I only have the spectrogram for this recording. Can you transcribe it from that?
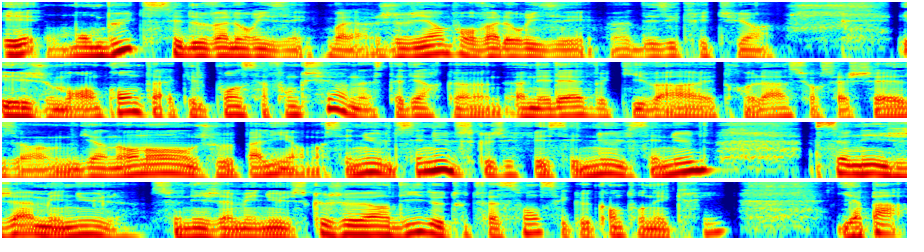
Et mon but, c'est de valoriser. Voilà, je viens pour valoriser des écritures. Et je me rends compte à quel point ça fonctionne. C'est-à-dire qu'un élève qui va être là sur sa chaise, me dire non, non, je veux pas lire, moi c'est nul, c'est nul ce que j'ai fait, c'est nul, c'est nul. Ce n'est jamais nul, ce n'est jamais nul. Ce que je leur dis de toute façon, c'est que quand on écrit, il n'y a pas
